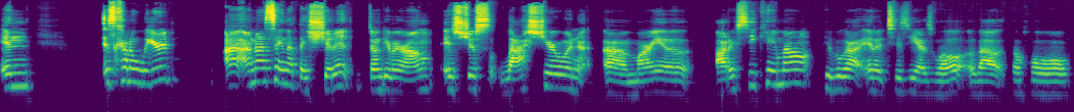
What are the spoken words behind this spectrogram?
and it's kind of weird. I, I'm not saying that they shouldn't. Don't get me wrong. It's just last year when uh, Mario Odyssey came out, people got in a tizzy as well about the whole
